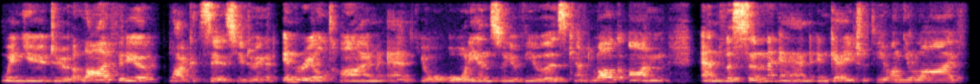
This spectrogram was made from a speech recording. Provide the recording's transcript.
When you do a live video, like it says, you're doing it in real time, and your audience or your viewers can log on and listen and engage with you on your live.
